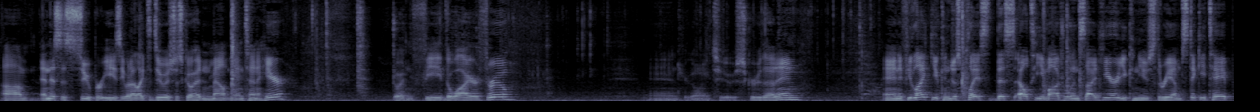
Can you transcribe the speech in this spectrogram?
Um, and this is super easy. What I like to do is just go ahead and mount the antenna here. Go ahead and feed the wire through. And you're going to screw that in. And if you like, you can just place this LTE module inside here. You can use 3M sticky tape,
